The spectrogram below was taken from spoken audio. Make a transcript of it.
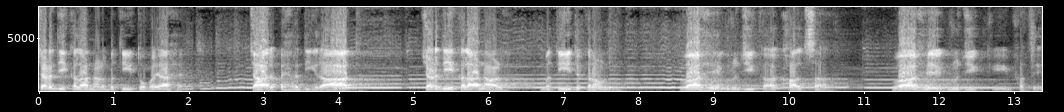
ਚੜ੍ਹਦੀ ਕਲਾ ਨਾਲ ਬਤੀਤ ਹੋਇਆ ਹੈ। ਚਾਰ ਪਹਿਰ ਦੀ ਰਾਤ ਚੜ੍ਹਦੀ ਕਲਾ ਨਾਲ ਬਤੀਤ ਕਰਾਉਣੀ। ਵਾਹਿਗੁਰੂ ਜੀ ਕਾ ਖਾਲਸਾ, ਵਾਹਿਗੁਰੂ ਜੀ ਕੀ ਫਤਿਹ।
